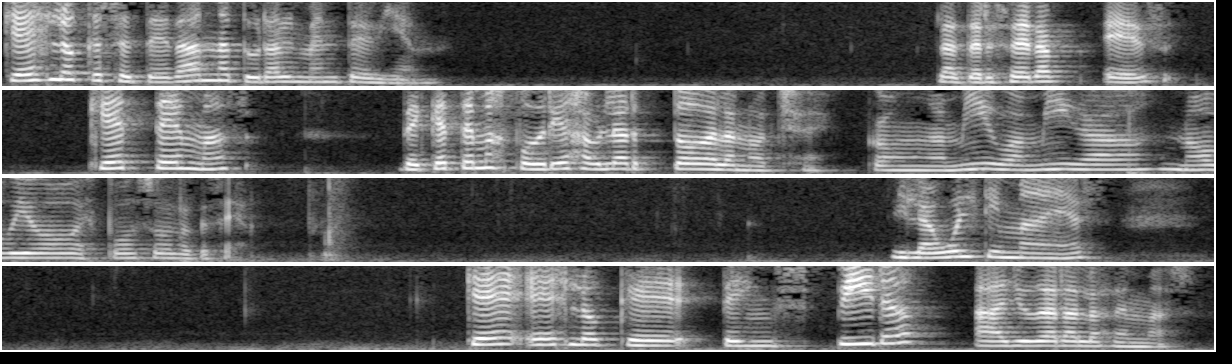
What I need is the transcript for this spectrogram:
¿qué es lo que se te da naturalmente bien? La tercera es, ¿qué temas, de qué temas podrías hablar toda la noche? Con un amigo, amiga, novio, esposo, lo que sea. Y la última es, ¿qué es lo que te inspira a ayudar a los demás?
